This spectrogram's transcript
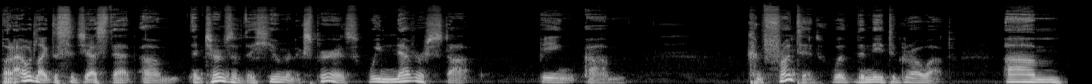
But I would like to suggest that, um, in terms of the human experience, we never stop being, um, confronted with the need to grow up. Um,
